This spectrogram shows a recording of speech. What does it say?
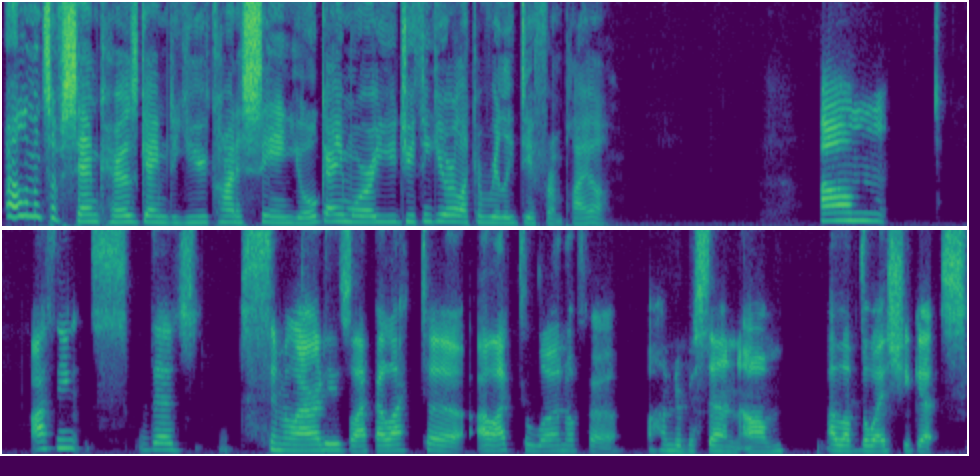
elements of Sam Kerr's game do you kind of see in your game, or are you do you think you're like a really different player? Um, I think there's similarities. Like I like to, I like to learn off her hundred percent. Um, I love the way she gets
